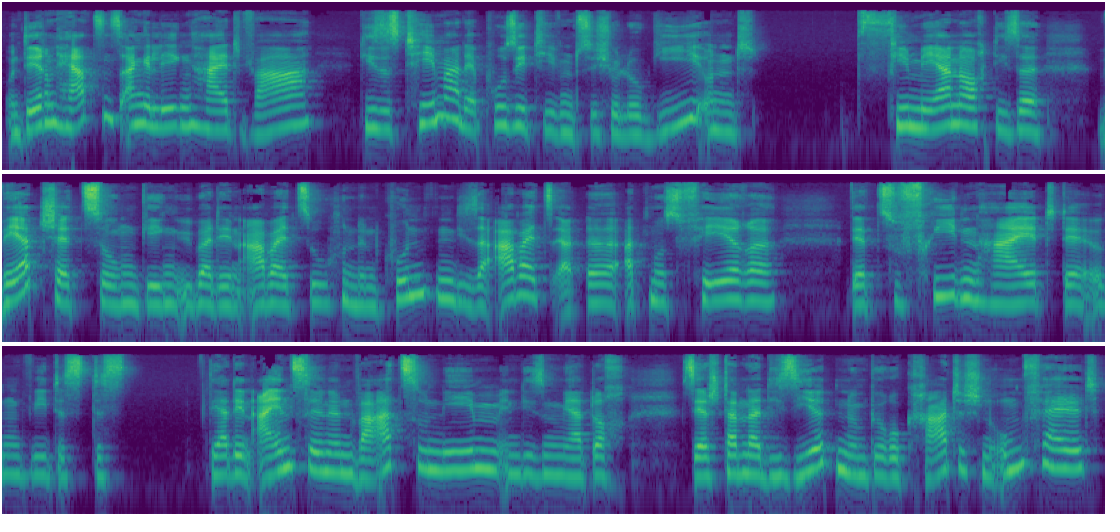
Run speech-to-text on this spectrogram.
Und deren Herzensangelegenheit war dieses Thema der positiven Psychologie und vielmehr noch diese Wertschätzung gegenüber den arbeitssuchenden Kunden, diese Arbeitsatmosphäre der Zufriedenheit, der irgendwie das, das, ja, den Einzelnen wahrzunehmen in diesem ja doch sehr standardisierten und bürokratischen Umfeld.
